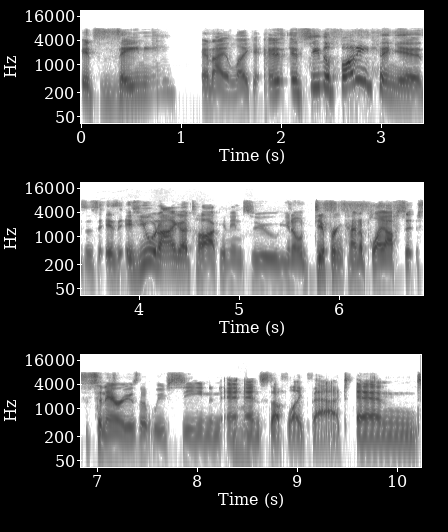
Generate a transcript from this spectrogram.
it's zany and I like it. And, and see, the funny thing is, is, is, is you and I got talking into you know different kind of playoff sc- scenarios that we've seen and, and, Mhm. and stuff like that. And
